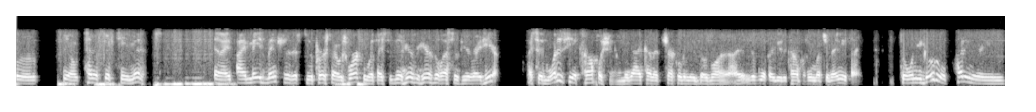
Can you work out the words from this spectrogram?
for you know 10 or 15 minutes and I, I made mention of this to the person I was working with. I said, you know, here's, the lesson for you right here. I said, what is he accomplishing? And the guy kind of chuckled at me and goes, well, I, it doesn't look like he's accomplishing much of anything. So when you go to a putting green,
